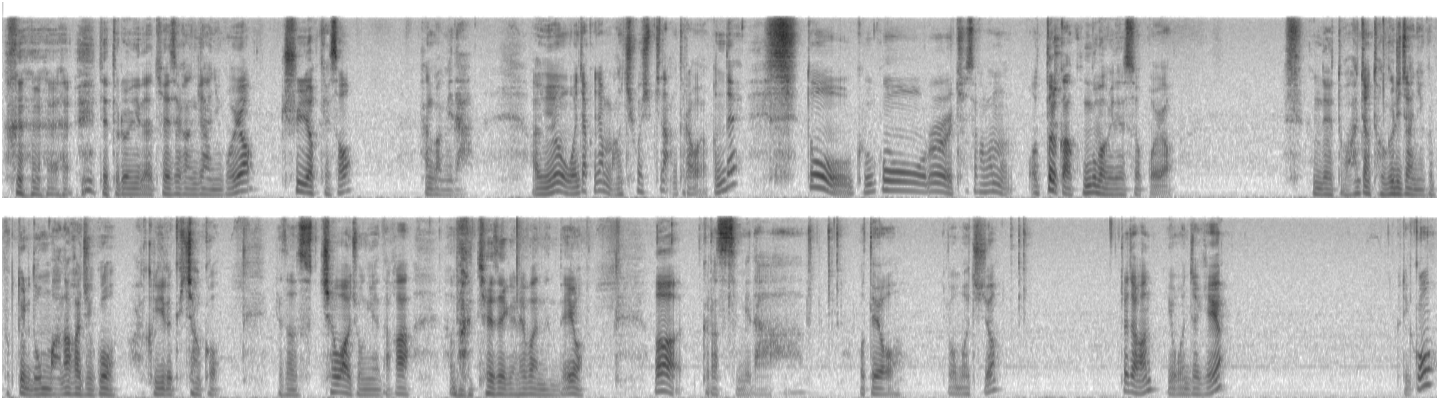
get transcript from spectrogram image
제 드로잉에다 채색한 게 아니고요. 출력해서 한 겁니다. 아, 원작 그냥 망치고 싶진 않더라고요. 근데 또 그거를 채색하면 어떨까 궁금하게 됐었고요. 근데 또 한 장 더 그리자니 그 벽돌이 너무 많아가지고 아, 그리기도 귀찮고 그래서 수채화 종이에다가 한번 채색을 해봤는데요. 어 그렇습니다. 어때요? 이거 멋지죠? 짜잔. 이 원작이에요? 그리고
